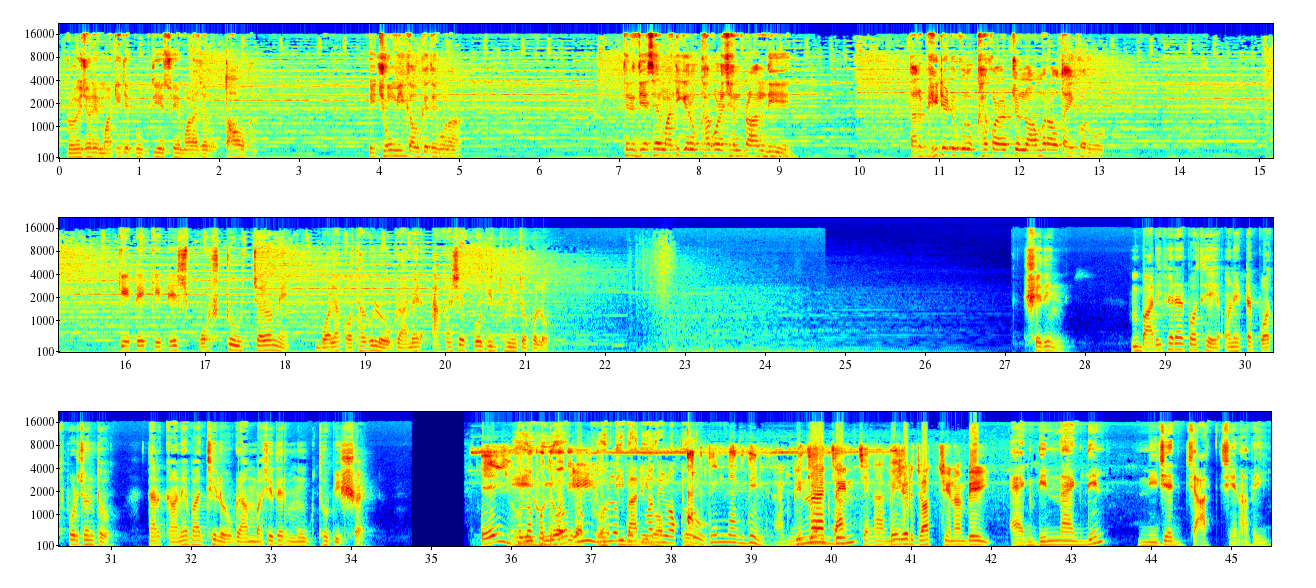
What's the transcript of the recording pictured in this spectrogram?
প্রয়োজনে মাটিতে বুক দিয়ে শুয়ে মারা যাব, তাও ভালো। এই জমি কাউকে দেব না। তিনি দেশের মাটিকে রক্ষা করেছেন প্রাণ দিয়ে। তার ভিটেটুকু রক্ষা করার জন্য আমরাও তাই করব। কেটে কেটে স্পষ্ট উচ্চারণে বলা কথাগুলো গ্রামের আকাশে প্রতিধ্বনিত হলো। সেদিন বাড়ি ফেরার পথে অনেকটা পথ পর্যন্ত তার কানে বাজছিল গ্রামবাসীদের মুগ্ধ বিস্ময়। এই হলো প্রতিবাদী রক্ত। প্রতিবাদী রক্ত। একদিন না একদিন একদিন না নিজের একদিন চেনাবেই। নিজের জাত চেনাবেই। একদিন না একদিন নিজের জাত চেনাবেই।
